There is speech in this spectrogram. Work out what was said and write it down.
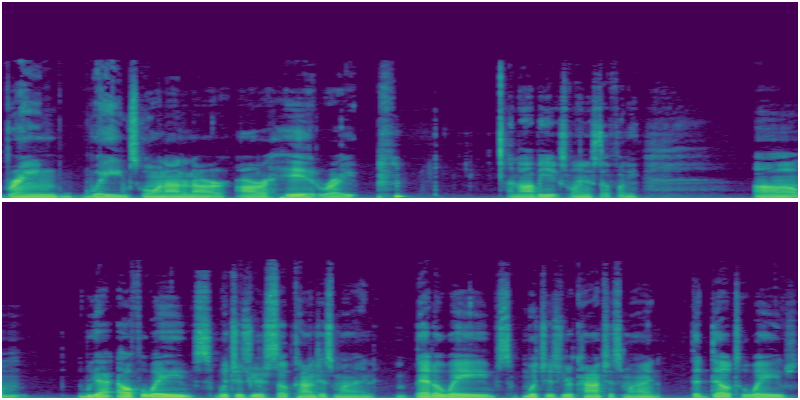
brain waves going on in our our head, right? I know I'll be explaining stuff funny. Um, we got alpha waves, which is your subconscious mind, beta waves, which is your conscious mind, the delta waves,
